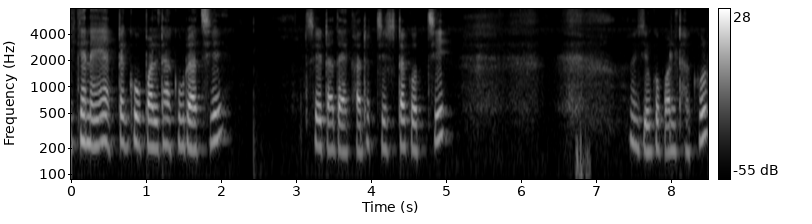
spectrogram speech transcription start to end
এখানে একটা গোপাল ঠাকুর আছে, সেটা দেখানোর চেষ্টা করছি। ওই যে গোপাল ঠাকুর,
